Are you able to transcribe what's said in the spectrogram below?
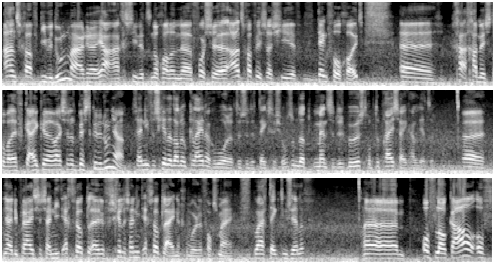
aanschaf die we doen. Maar uh, ja, aangezien het nogal een uh, forse aanschaf is als je je tank volgooit... Uh, ga, gaan mensen toch wel even kijken waar ze dat het beste kunnen doen, ja. Zijn die verschillen dan ook kleiner geworden tussen de tankstations? Omdat mensen dus bewuster op de prijs zijn gaan letten? ja, die prijzen zijn niet echt veel, de verschillen zijn niet echt veel kleiner geworden, volgens mij. Waar tankt u zelf? Uh, of lokaal, of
